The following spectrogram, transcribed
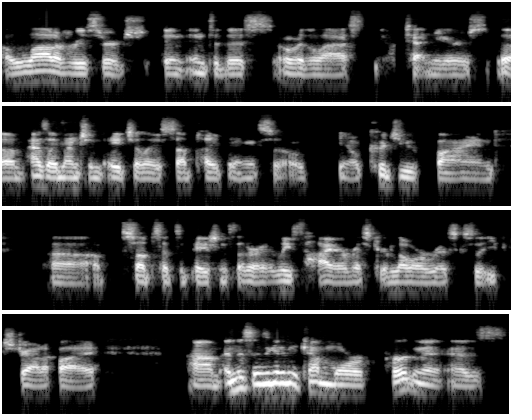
a lot of research in, into this over the last you know, 10 years. Um, as I mentioned, HLA subtyping. So, you know, could you find uh, subsets of patients that are at least higher risk or lower risk so that you can stratify? Um, and this is going to become more pertinent as,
